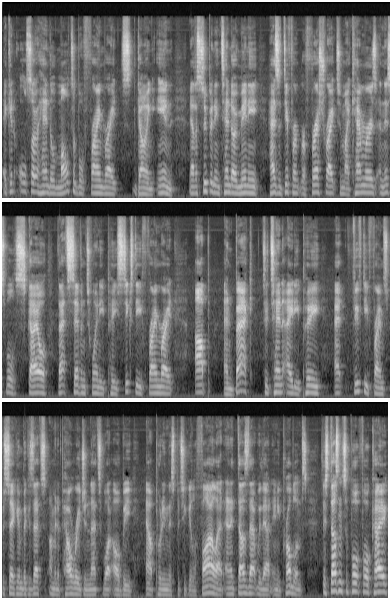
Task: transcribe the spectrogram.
It can also handle multiple frame rates going in. Now the Super Nintendo Mini has a different refresh rate to my cameras and this will scale that 720p 60 frame rate up and back to 1080p at 50 frames per second because that's, I'm in a PAL region, that's what I'll be outputting this particular file at and it does that without any problems. This doesn't support 4K,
